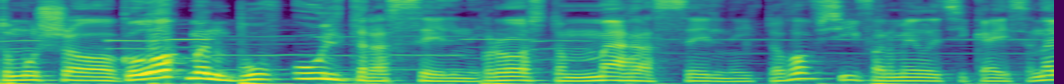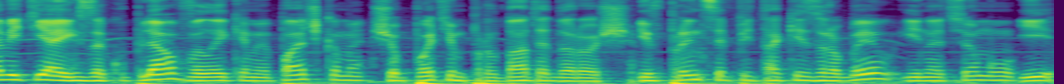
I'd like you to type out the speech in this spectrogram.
Тому що Клокмен був ультра сильний, просто мега сильний. Того всі фармили ці кейси. Навіть я їх закупляв великими пачками, щоб потім продати дорожче. І в принципі так і зробив, і на цьому і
